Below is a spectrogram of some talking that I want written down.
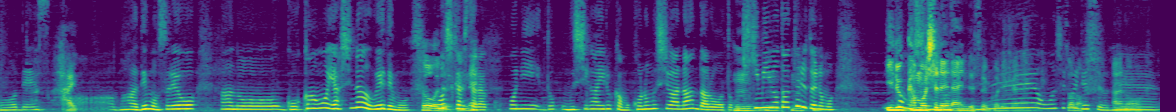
そうですか、はい。まあでもそれをあの五感を養う上でも、ね、もしかしたらここにど虫がいるかもこの虫は何だろうとか聞き耳を立てるというのもいるかもしれないんですよ、これから、面白いですよね。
